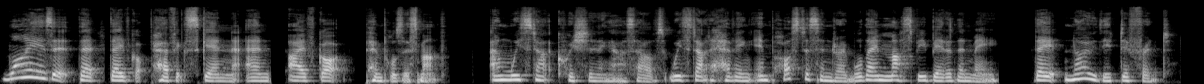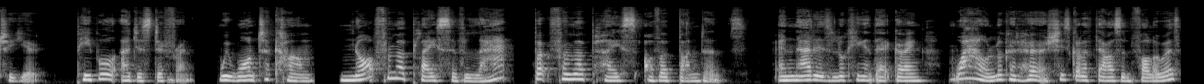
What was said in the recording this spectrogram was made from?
Why is it that they've got perfect skin and I've got pimples this month? And we start questioning ourselves. We start having imposter syndrome. Well, they must be better than me. They know they're different to you. People are just different. We want to come not from a place of lack, but from a place of abundance. And that is looking at that going, wow, look at her. She's got a thousand followers.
